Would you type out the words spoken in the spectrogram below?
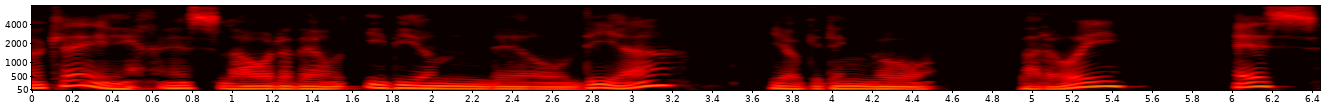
Ok, es la hora del idioma del día y el que tengo para hoy es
